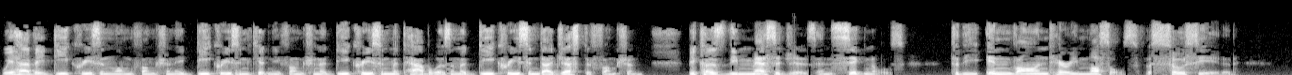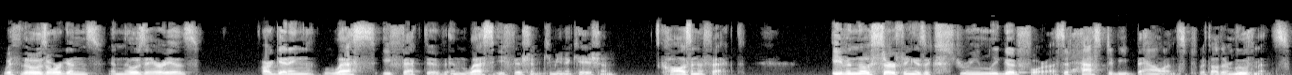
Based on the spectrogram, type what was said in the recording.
we have a decrease in lung function, a decrease in kidney function, a decrease in metabolism, a decrease in digestive function because the messages and signals to the involuntary muscles associated with those organs and those areas are getting less effective and less efficient communication. It's cause and effect. Even though surfing is extremely good for us, it has to be balanced with other movements.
